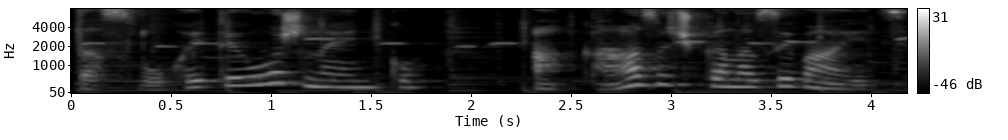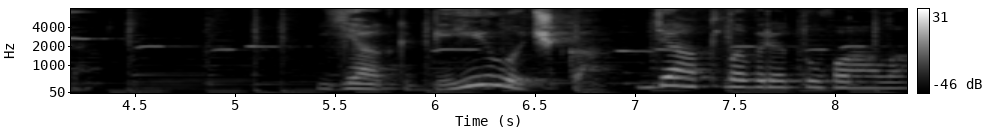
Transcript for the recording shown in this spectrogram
та слухайте уважненько. А казочка називається Як білочка дятла врятувала,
